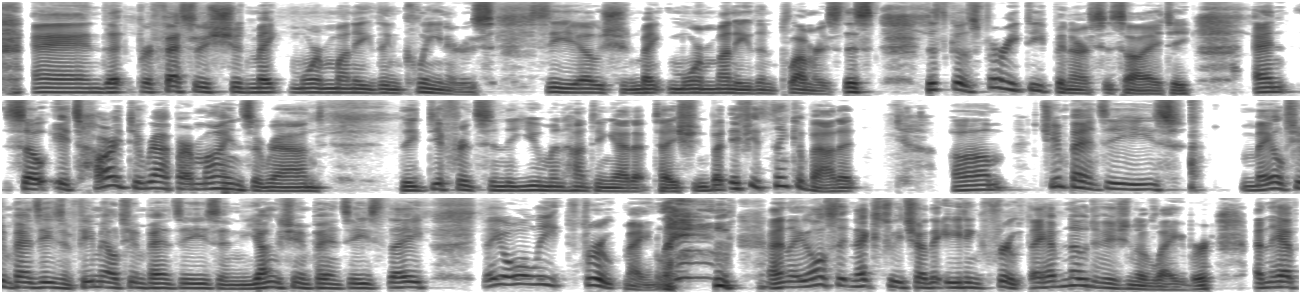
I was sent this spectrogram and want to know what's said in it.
and that professors should make more money than cleaners. CEOs should make more money than plumbers. This this goes very deep in our society. And so it's hard to wrap our minds around the difference in the human hunting adaptation. But if you think about it, um, chimpanzees male chimpanzees and female chimpanzees and young chimpanzees they they all eat fruit mainly. And they all sit next to each other eating fruit. They have no division of labor and they have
